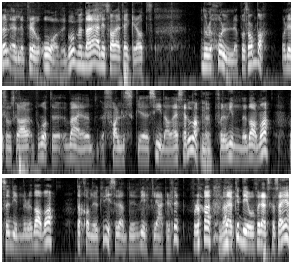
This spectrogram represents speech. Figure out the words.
eller prøve å overgå? Men der er jeg litt sånn Jeg tenker at når du holder på sånn, da, og liksom skal på en måte være en falsk eh, side av deg selv da, Mm. for å vinne dama, og så vinner du dama, da kan du jo ikke vise hvem du virkelig er til slutt. For da, det er jo ikke det hun forelska seg i.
